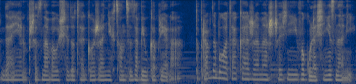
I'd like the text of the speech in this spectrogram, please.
Daniel przyznawał się do tego, że niechcący zabił Gabriela, to prawda była taka, że mężczyźni w ogóle się nie znali.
